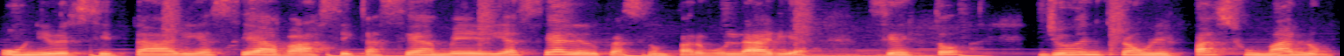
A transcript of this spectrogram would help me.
universitaria, sea básica, sea media, sea de educación parvularia, ¿cierto? Yo entro a un espacio humano,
